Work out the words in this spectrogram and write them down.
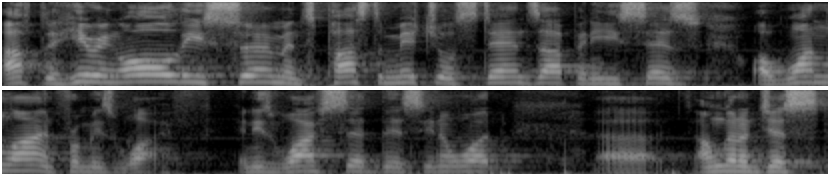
after hearing all these sermons, Pastor Mitchell stands up and he says uh, one line from his wife. And his wife said this, you know what? Uh, I'm going to just,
